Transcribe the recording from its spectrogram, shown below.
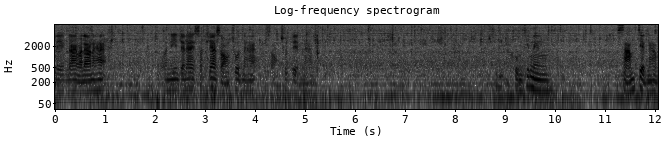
เลขได้มาแล้วนะฮะ วันนี้จะได้สักแค่สองชุดนะฮะสองชุดเด่นนะครับ กลุ่มที่หนึ่งสามเจ็ดนะครับ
